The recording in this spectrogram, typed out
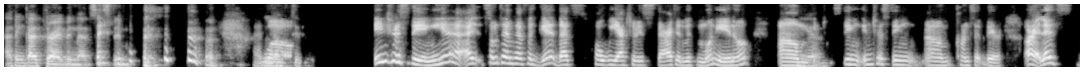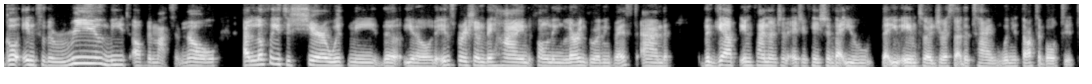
I think I'd thrive in that system. I'd wow. Interesting. Yeah. I sometimes I forget that's how we actually started with money, you know. Um yeah. interesting, interesting um concept there. All right, let's go into the real meat of the matter. Now, I'd love for you to share with me the, you know, the inspiration behind founding Learn, Grow, and Invest and the gap in financial education that you that you aim to address at the time when you thought about it.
